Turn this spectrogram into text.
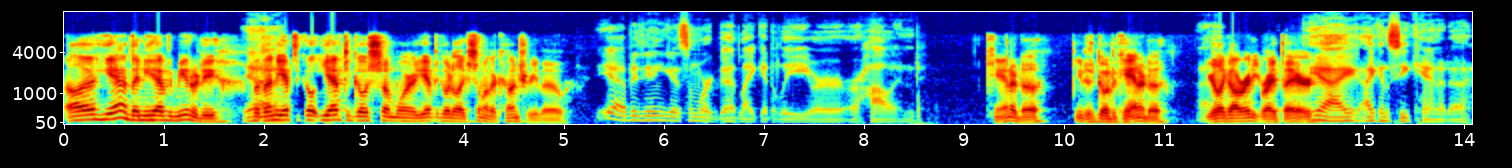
Uh, yeah. Then you have immunity, but then you have to go. You have to go somewhere. You have to go to like some other country though. Yeah, but then you get somewhere good like Italy or, or Holland. Canada. You just go to Canada. You're like already right there. Yeah, I, I can see Canada.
